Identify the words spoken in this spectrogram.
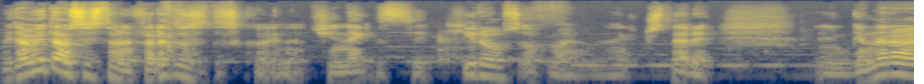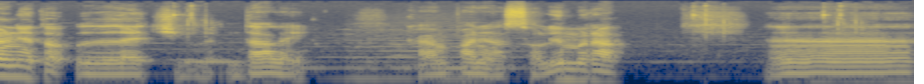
Witam, witam z tej strony Feretus, to jest kolejny odcinek z Heroes of Might and Magic 4. Generalnie to lecimy dalej. Kampania Solimra. Eee,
